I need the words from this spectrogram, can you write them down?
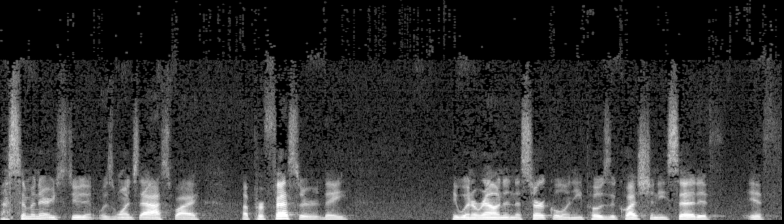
A seminary student was once asked by a professor, they, he went around in a circle and he posed the question. He said, if, if,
